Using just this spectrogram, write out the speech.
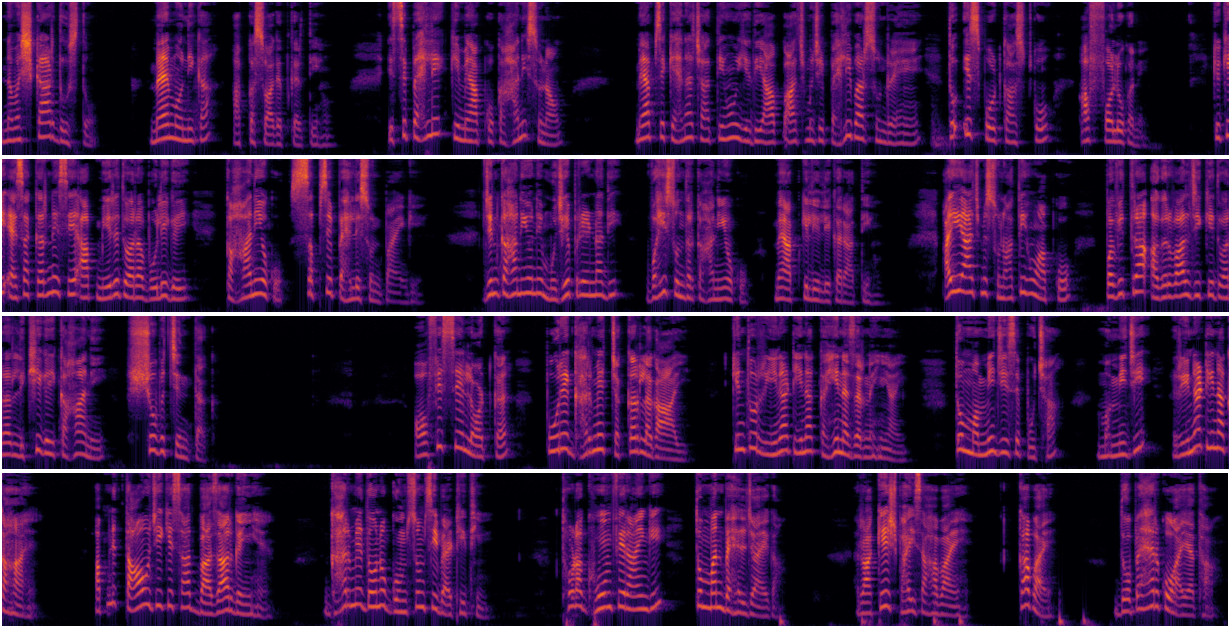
नमस्कार दोस्तों, मैं मोनिका आपका स्वागत करती हूँ। इससे पहले कि मैं आपको कहानी सुनाऊं, मैं आपसे कहना चाहती हूँ, यदि आप आज मुझे पहली बार सुन रहे हैं तो इस पॉडकास्ट को आप फॉलो करें। क्योंकि ऐसा करने से आप मेरे द्वारा बोली गई कहानियों को सबसे पहले सुन पाएँगे। जिन कहानियों ने मुझे प्रेरणा दी, वही सुंदर कहानियों को मैं आपके लिए लेकर आती हूँ। आइए आज मैं सुनाती हूँ आपको पवित्रा अग्रवाल जी के द्वारा लिखी गई कहानी शुभ चिंतक। ऑफ़िस से लौटकर पूरे घर में चक्कर लगा आई, किंतु रीना टीना कहीं नज़र नहीं आई। तो मम्मी जी से पूछा, मम्मी जी, रीना टीना कहाँ हैं? अपने ताऊ जी के साथ बाज़ार गई हैं। घर में दोनों गुमसुम सी बैठी थीं। थोड़ा घूम फिर आएँगी तो मन बहल जाएगा। राकेश भाई साहब आए हैं। कब आए? दोपहर को आया था।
